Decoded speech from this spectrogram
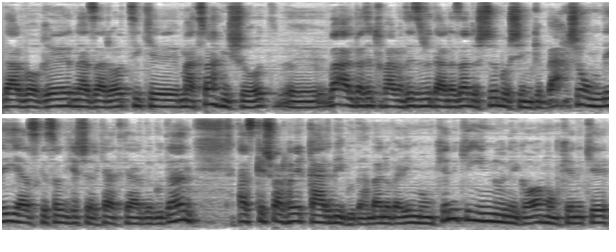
در واقع نظراتی که مطرح می‌شد و البته تو پرانتزی رو در نظر داشته باشیم که بخش عمده ای از کسانی که شرکت کرده بودن از کشورهای غربی بودن. بنابراین ممکنه که این نوع نگاه ممکنه که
